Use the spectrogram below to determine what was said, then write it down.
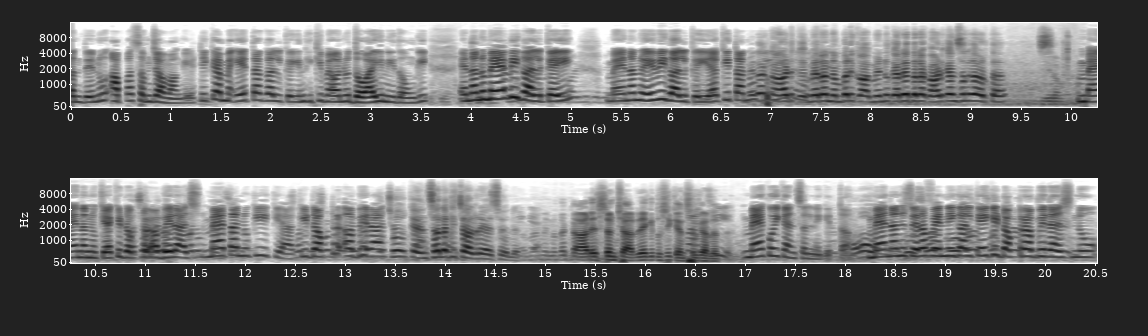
ਬੰਦੇ ਨੂੰ ਆਪਾਂ ਸਮਝਾਵਾਂਗੇ। ਠੀਕ ਹੈ? ਮੈਂ ਇਹ ਤਾਂ ਗੱਲ ਕਹੀ ਨਹੀਂ ਕਿ ਮੈਂ ਉਹਨੂੰ ਦਵਾਈ ਨਹੀਂ ਦਊਂਗੀ। ਇਹਨਾਂ ਨੂੰ ਮੈਂ ਇਹ ਵੀ ਗੱਲ ਕਹੀ ਮੈਂ ਇਹਨਾਂ ਨੂੰ ਇਹ ਵੀ ਗੱਲ ਕਹੀ ਆ ਕਿ ਤੁਹਾਨੂੰ ਮੇਰਾ ਕਾਰਡ ਮੇਰਾ ਨੰਬਰ ਮੈਨੂੰ ਕਹਿ ਰਿਹਾ ਤੇਰਾ ਕਾਰਡ ਕੈਨਸਲ ਕਰਤਾ ਮੈਂ ਇਹਨਾਂ ਨੂੰ ਕਿਹਾ ਕਿ ਡਾਕਟਰ ਅਭਿਰਾਜ ਮੈਂ ਤੁਹਾਨੂੰ ਕੀ ਕਿਹਾ ਕਿ ਡਾਕਟਰ ਅਭਿਰਾਜ ਜੋ ਕੈਨਸਲ ਕੀ ਚੱਲ ਰਿਹਾ ਇਸ ਵੇਲੇ? ਮੈਨੂੰ ਤਾਂ ਕਾਰਡ ਇਸ ਟਾਈਮ ਚੱਲ ਰਿਹਾ ਕਿ ਤੁਸੀਂ ਕੈਨਸਲ ਕਰ ਦਿੱਤਾ। ਮੈਂ ਕੋਈ ਕੈਨਸਲ ਨਹੀਂ ਕੀਤਾ। ਮੈਂ ਇਹਨਾਂ ਨੂੰ ਸਿਰਫ ਇੰਨੀ ਗੱਲ ਕਹੀ ਕਿ ਡਾਕਟਰ ਅਭਿਰਾਜ ਨੂੰ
